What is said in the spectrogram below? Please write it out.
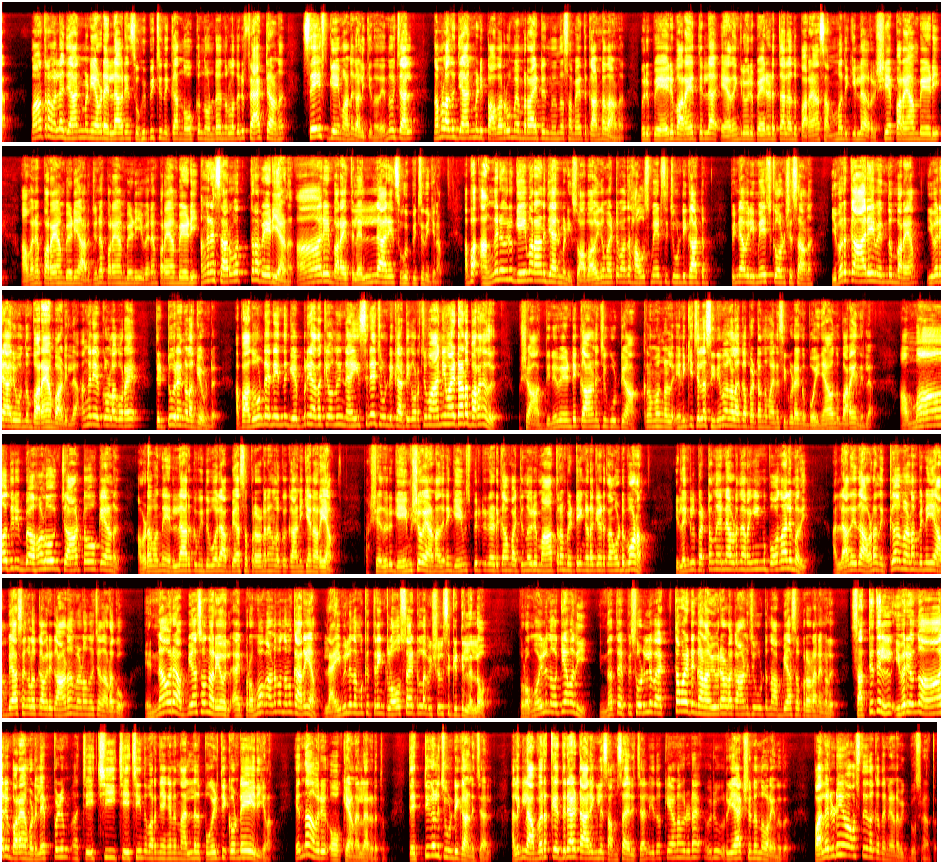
മാത്രമല്ല ജാൻമണി അവിടെ എല്ലാവരെയും സുഖിപ്പിച്ച് നിൽക്കാൻ നോക്കുന്നുണ്ട് എന്നുള്ളതൊരു ഫാക്റ്റാണ്. സേഫ് ഗെയിമാണ് കളിക്കുന്നത്. എന്ന് വെച്ചാൽ നമ്മളത് ജാൻമണി പവർ റൂം മെമ്പറായിട്ട് നിന്ന സമയത്ത് കണ്ടതാണ്. ഒരു പേര് പറയത്തില്ല. ഏതെങ്കിലും ഒരു പേരെടുത്താൽ അത് പറയാൻ സമ്മതിക്കില്ല. ഋഷിയെ പറയാൻ പേടി അവനെ പറയാൻ പേടി അർജുനെ പറയാൻ പേടി ഇവനെ പറയാൻ പേടി. അങ്ങനെ സർവത്ര പേടിയാണ്. ആരെയും പറയത്തില്ല. എല്ലാവരെയും സുഖിപ്പിച്ച് നിൽക്കണം. അപ്പൊ അങ്ങനെ ഒരു ഗെയിമറാണ് ജാൻമണി സ്വാഭാവികമായിട്ടും അത് ഹൗസ് മേറ്റ്സ് ചൂണ്ടിക്കാട്ടും. പിന്നെ അവർ ഇമേജ് കോൺഷ്യസ് ആണ്. ഇവർക്ക് ആരെയും എന്തും പറയാം. ഇവരെ ആരും ഒന്നും പറയാൻ പാടില്ല. അങ്ങനെയൊക്കെയുള്ള കുറെ തിട്ടൂരങ്ങളൊക്കെ ഉണ്ട്. അപ്പോൾ അതുകൊണ്ട് തന്നെ ഇന്ന് ഗബ്രി അതൊക്കെ ഒന്ന് നൈസിനെ ചൂണ്ടിക്കാട്ടി കുറച്ച് മാന്യമായിട്ടാണ് പറഞ്ഞത്. പക്ഷെ അതിനു വേണ്ടി കാണിച്ചു കൂട്ടിയ അക്രമങ്ങൾ എനിക്ക് ചില സിനിമകളൊക്കെ പെട്ടെന്ന് മനസ്സിൽ കൂടെ അങ്ങ് പോയി. ഞാൻ ഒന്നും പറയുന്നില്ല. അമ്മാതിരി ബഹളവും ചാട്ടവും ഒക്കെയാണ്. അവിടെ വന്ന് എല്ലാവർക്കും ഇതുപോലെ അഭ്യാസ പ്രകടനങ്ങളൊക്കെ കാണിക്കാൻ അറിയാം. പക്ഷേ ഇതൊരു ഗെയിം ഷോ ആണ്. അതിന് ഗെയിം സ്പിരിറ്റിൽ എടുക്കാൻ പറ്റുന്നവർ മാത്രം പെട്ടിയും കിടക്കി എടുത്ത് അങ്ങോട്ട് പോകണം ഇല്ലെങ്കിൽ പെട്ടെന്ന് തന്നെ അവിടെ നിന്ന് ഇറങ്ങി ഇങ്ങ് പോന്നാലും മതി. അല്ലാതെ ഇത് അവിടെ നിൽക്കാൻ വേണം. പിന്നെ ഈ അഭ്യാസങ്ങളൊക്കെ അവർ കാണുകയും വേണമെന്ന് വെച്ചാൽ നടക്കൂ. എന്നാ ഒരു അഭ്യാസം എന്ന് അറിയോ പ്രൊമോ കാണുമ്പോൾ നമുക്കറിയാം. ലൈവിൽ നമുക്ക് ഇത്രയും ക്ലോസ് ആയിട്ടുള്ള വിഷ്വൽസ് കിട്ടില്ലല്ലോ. പ്രൊമോയിൽ നോക്കിയാൽ മതി. ഇന്നത്തെ എപ്പിസോഡിൽ വ്യക്തമായിട്ടും കാണാം ഇവരവിടെ കാണിച്ചു കൂട്ടുന്ന അഭ്യാസ പ്രകടനങ്ങൾ. സത്യത്തിൽ ഇവരെ ഒന്നും ആരും പറയാൻ പാടില്ല. എപ്പോഴും ചേച്ചി ചേച്ചി എന്ന് പറഞ്ഞ് എങ്ങനെ നല്ലത് പുകഴ്ത്തിക്കൊണ്ടേയിരിക്കണം. എന്നാൽ അവർ ഓക്കെയാണ് എല്ലാവരുടെ അടുത്തും. തെറ്റുകൾ ചൂണ്ടിക്കാണിച്ചാൽ അല്ലെങ്കിൽ അവർക്കെതിരായിട്ട് ആരെങ്കിലും സംസാരിച്ചാൽ ഇതൊക്കെയാണ് അവരുടെ ഒരു റിയാക്ഷൻ എന്ന് പറയുന്നത്. പലരുടെയും അവസ്ഥ ഇതൊക്കെ തന്നെയാണ് ബിഗ് ബോസിനകത്ത്.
